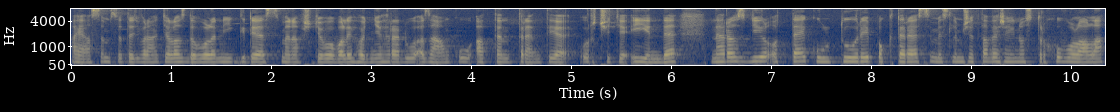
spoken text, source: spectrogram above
A já jsem se teď vrátila z dovolený, kde jsme navštěvovali hodně hradů a zámků a ten trend je určitě i jinde. Na rozdíl od té kultury, kultury, po které si myslím, že ta veřejnost trochu volala,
